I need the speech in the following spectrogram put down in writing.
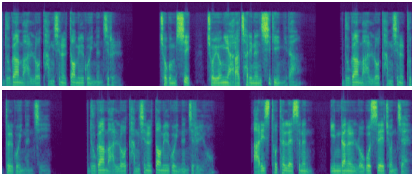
누가 말로 당신을 떠밀고 있는지를 조금씩 조용히 알아차리는 시기입니다. 누가 말로 당신을 붙들고 있는지, 누가 말로 당신을 떠밀고 있는지를요. 아리스토텔레스는 인간을 로고스의 존재,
